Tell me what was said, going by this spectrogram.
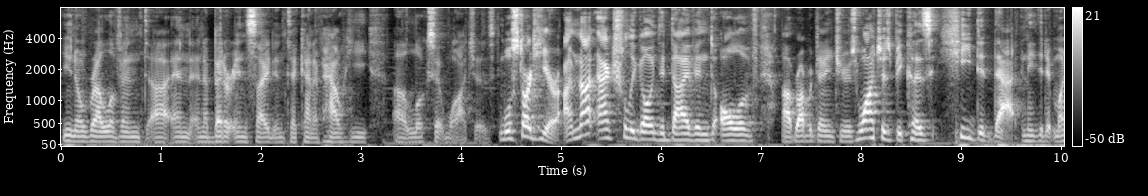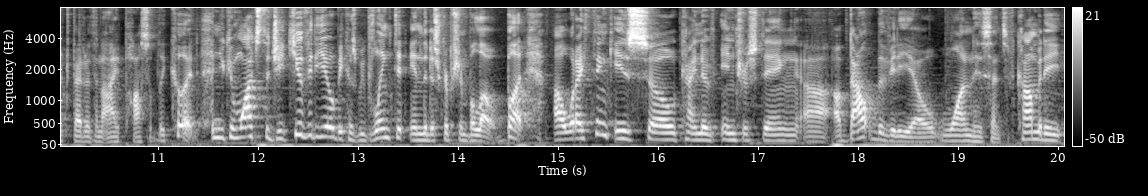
you know, relevant uh, and, and a better insight into kind of how he uh, looks at watches. We'll start here. I'm not actually going to dive into all of uh, Robert Downey Jr.'s watches because he did that and he did it much better than I possibly could. And you can watch the GQ video because we've linked it in the description below. But uh, what I think is so kind of interesting uh, about the video, one, his sense of comedy,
